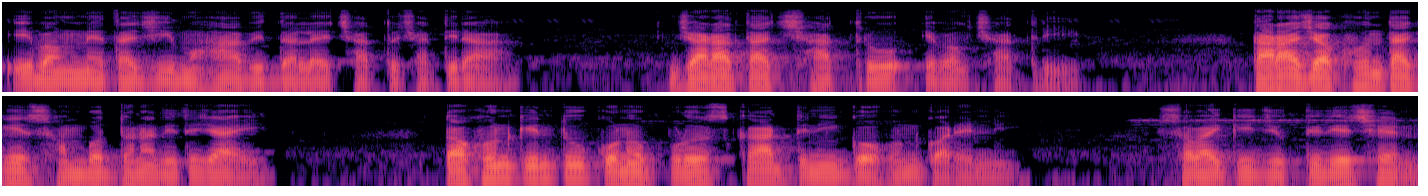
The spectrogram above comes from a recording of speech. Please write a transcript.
এবং নেতাজি মহাবিদ্যালয়ের ছাত্রছাত্রীরা, যারা তার ছাত্র এবং ছাত্রী তারা যখন তাকে সম্বর্ধনা দিতে যায়, তখন কিন্তু কোনো পুরস্কার তিনি গ্রহণ করেননি। সবাইকে যুক্তি দিয়েছেন,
